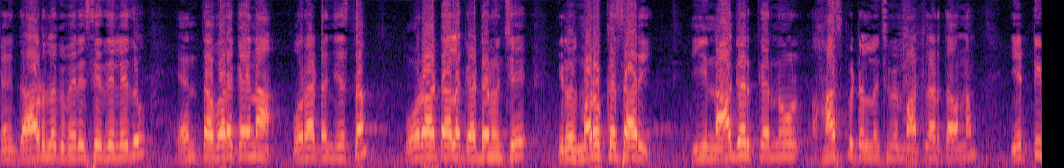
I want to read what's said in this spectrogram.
కానీ దాడులకు వెరసేదే లేదు. ఎంతవరకైనా పోరాటం చేస్తాం. పోరాటాల గడ్డ నుంచే ఈరోజు మరొక్కసారి ఈ నాగర్ కర్నూల్ హాస్పిటల్ నుంచి మేము మాట్లాడుతూ ఉన్నాం. ఎట్టి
